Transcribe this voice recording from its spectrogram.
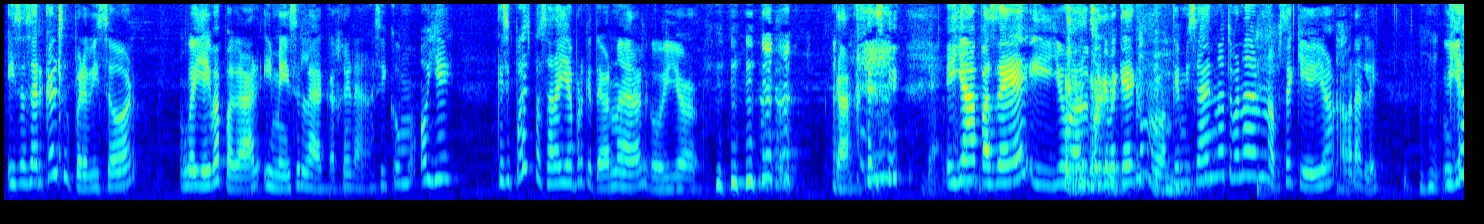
Y se acerca el supervisor, güey, ya iba a pagar, y me dice la cajera, así como, oye, que si puedes pasar allá porque te van a dar algo. Y yo. Y ya pasé, y yo, porque me quedé como, que me dice, ay, no, te van a dar un obsequio. Y yo, "Ah, órale. Y ya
